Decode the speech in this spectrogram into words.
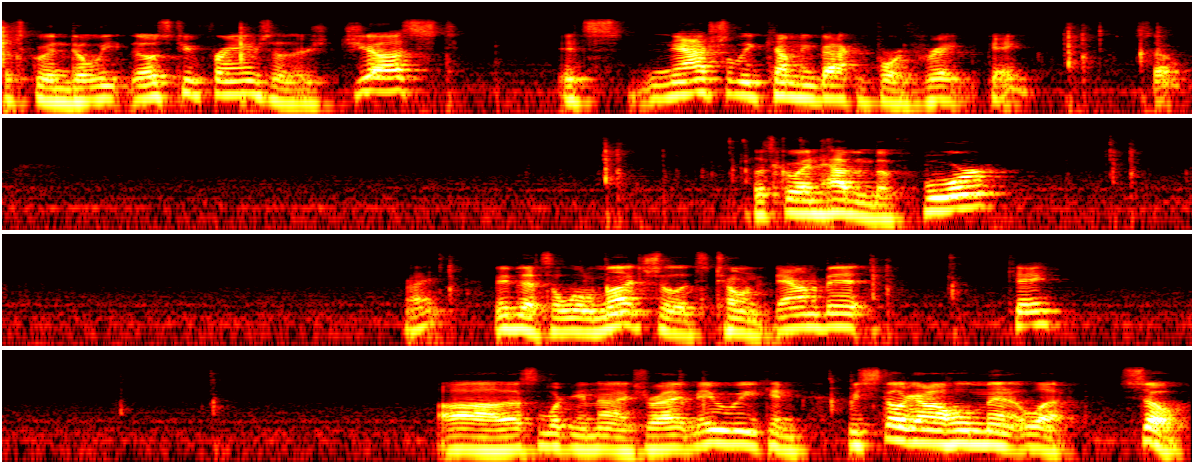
Let's go ahead and delete those two frames so there's just, it's naturally coming back and forth, right? Okay, so Let's go ahead and have them before. Right? Maybe that's a little much, so let's tone it down a bit. Okay. Ah, uh, that's looking nice, right? Maybe we can, we still got a whole minute left. So,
